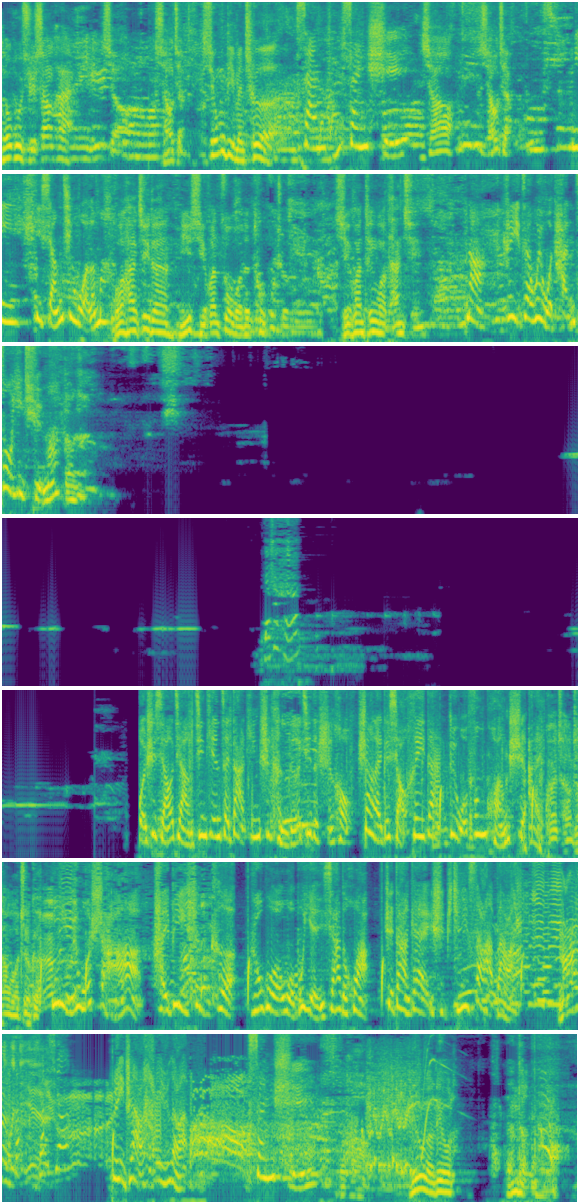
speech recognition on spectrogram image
都不许伤害小小蒋，兄弟们撤！三三十，小小蒋，你你想起我了吗？我还记得你喜欢坐我的兔子车，喜欢听我弹琴。那可以再为我弹奏一曲吗？当然。我是小蒋，今天在大厅吃肯德基的时候，上来个小黑蛋对我疯狂示爱。快尝尝我这个！你以为我傻？啊？还必胜客，如果我不眼瞎的话，这大概是披萨吧？拿来吧你！被炸黑了，三十。不好，溜了溜了。等等，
